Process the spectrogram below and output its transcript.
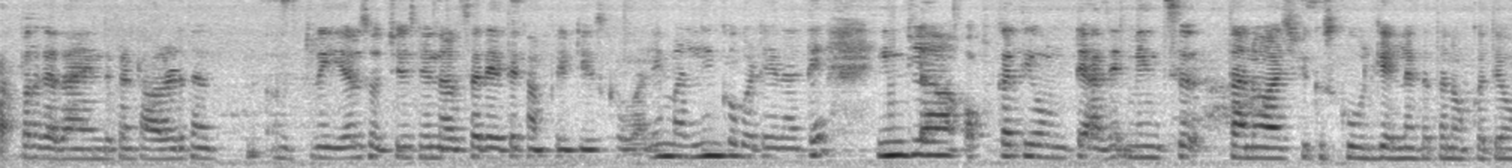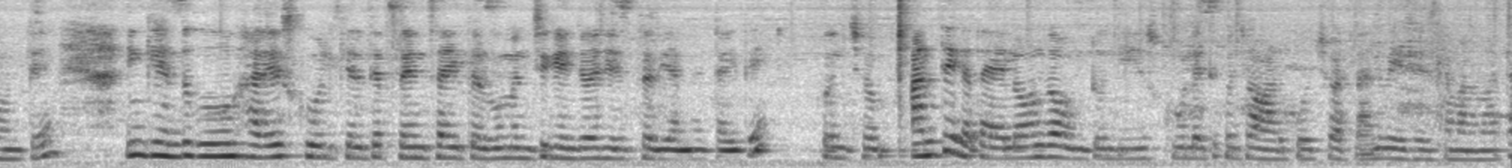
తప్పదు కదా ఎందుకంటే ఆల్రెడీ తను త్రీ ఇయర్స్ వచ్చేసి నర్సరీ అయితే కంప్లీట్ చేసుకోవాలి. మళ్ళీ ఇంకొకటి ఏంటంటే ఇంట్లో ఒక్కతే ఉంటే అదే మీన్స్ తను అశ్విక్ స్కూల్కి వెళ్ళినాక తను ఒక్కతే ఉంటే ఇంకెందుకు? అదే స్కూల్కి వెళ్తే ఫ్రెండ్స్ అవుతారు మంచిగా ఎంజాయ్ చేస్తుంది అన్నట్టు అయితే కొంచెం అంతే కదా ఎలోన్గా ఉంటుంది. స్కూల్ అయితే కొంచెం ఆడుకోవచ్చు అట్లా అని వేసేసాం అనమాట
